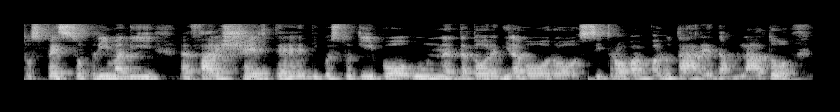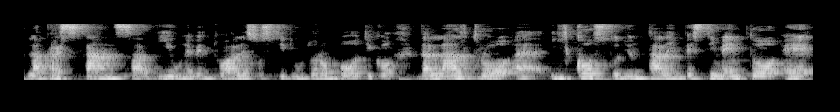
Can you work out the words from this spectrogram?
l'appunto. Spesso prima di eh, fare scelte di questo tipo un datore di lavoro si trova a valutare da un lato la prestanza di un eventuale sostituto robotico, dall'altro eh, il costo di un tale investimento e eh,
